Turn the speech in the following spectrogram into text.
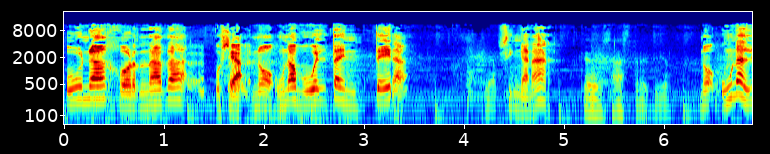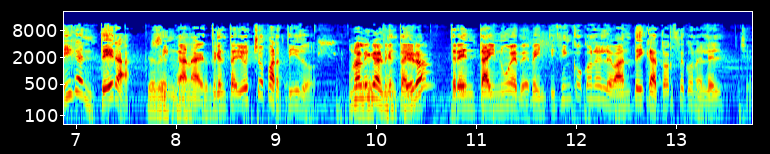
Una jornada, o sea, no, una vuelta entera sin ganar. Qué desastre, tío. No, una liga entera Qué sin desastre. ganar. 38 partidos. ¿Una liga 30 y- entera? 39, 25 con el Levante y 14 con el Elche.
